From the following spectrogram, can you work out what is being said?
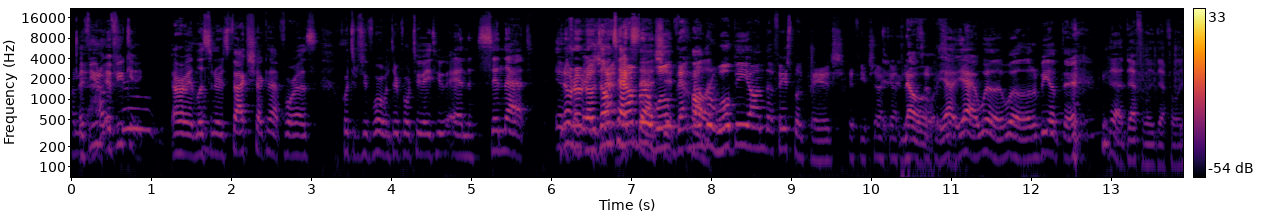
I mean, If you- if you can- All right, listeners, fact check that for us. Four two two four one three four two eight two, and send that. No, no, no, Information. don't that text number that will shit. that Call number it. will be on the Facebook page if you check out. No, this episode. yeah, yeah, it will, it will. It'll be up there. Yeah, definitely, definitely.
